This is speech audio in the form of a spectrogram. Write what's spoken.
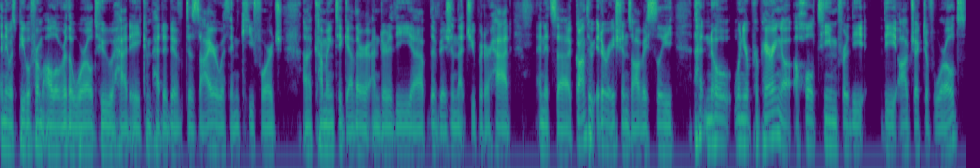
and it was people from all over the world who had a competitive desire within Keyforge uh, coming together under the uh, the vision that Jupiter had, and it's uh, gone through iterations. Obviously, no, when you're preparing a, a whole team for the the object of worlds,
